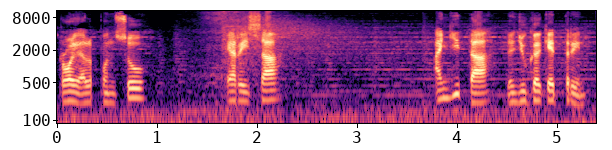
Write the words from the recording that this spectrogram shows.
Roy Alfonso, Erisa, Anggita dan juga Catherine.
